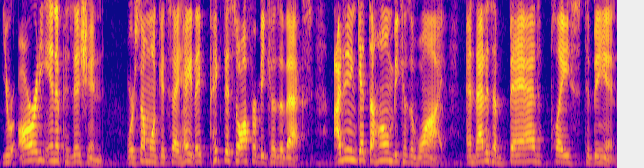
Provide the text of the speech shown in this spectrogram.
you're already in a position where someone could say, hey, they picked this offer because of X. I didn't get the home because of Y. And that is a bad place to be in.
